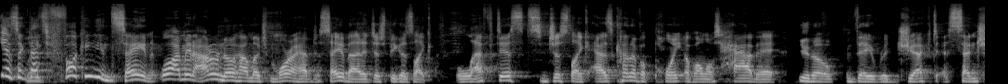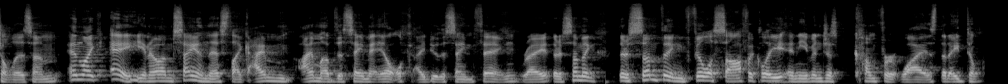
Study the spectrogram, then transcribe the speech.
Yeah, it's like, that's fucking insane. Well, I mean, I don't know how much more I have to say about it just because like leftists just like as kind of a point of almost habit, you know, they reject essentialism. And like, hey, you know, I'm saying this like I'm I'm of the same ilk. I do the same thing, right? There's something there's something philosophically and even just comfort-wise that I don't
